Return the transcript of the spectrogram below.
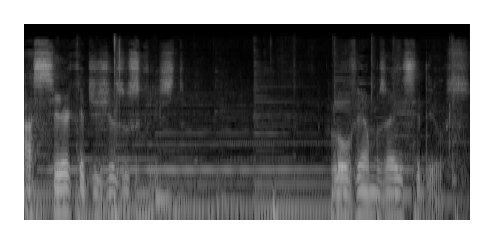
acerca de Jesus Cristo. Louvemos a esse Deus.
